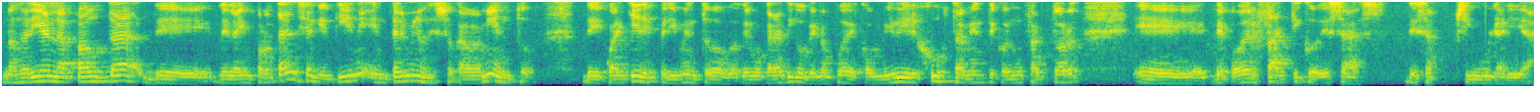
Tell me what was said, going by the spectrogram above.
nos darían la pauta de, la importancia que tiene en términos de socavamiento de cualquier experimento democrático que no puede convivir justamente con un factor eh, de poder fáctico de esas, de esa singularidad.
